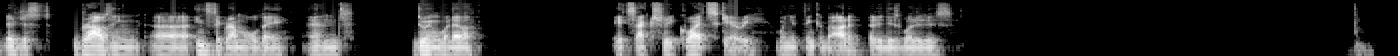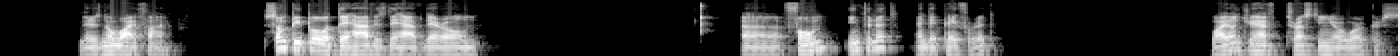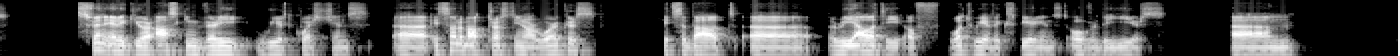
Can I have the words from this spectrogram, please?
They're just browsing uh, Instagram all day and doing whatever it's actually quite scary when you think about it, but it is what it is. There's no Wi Fi. Some people, what they have is they have their own uh, phone internet and they pay for it. Why don't you have trust in your workers? Sven Eric, you are asking very weird questions. Uh, it's not about trust in our workers it's about uh, reality of what we have experienced over the years. Um,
